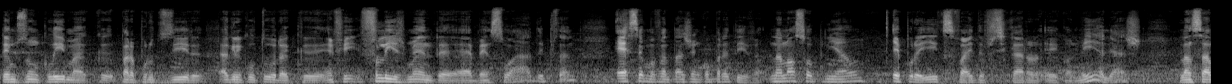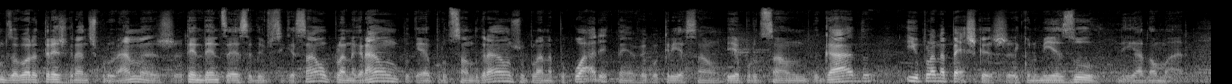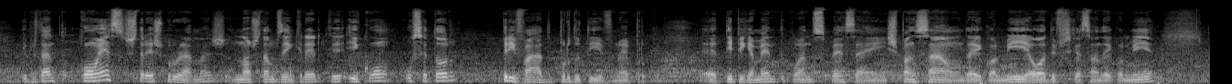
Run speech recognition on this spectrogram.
temos um clima que, para produzir agricultura que, enfim, felizmente é abençoado e, portanto, essa é uma vantagem comparativa. Na nossa opinião, é por aí que se vai diversificar a economia. Aliás, lançamos agora três grandes programas tendentes a essa diversificação: o Plano Grão, que é a produção de grãos, o Plano Pecuária, que tem a ver com a criação e a produção de gado, e o Plano Pescas, a economia azul ligada ao mar. E, portanto, com esses três programas, nós estamos em crer que, e com o setor privado produtivo, não é? Porque, é, tipicamente, quando se pensa em expansão da economia ou diversificação da economia,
